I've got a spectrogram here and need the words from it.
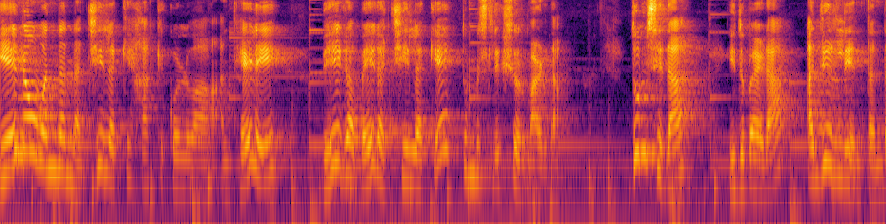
ಏನೋ ಒಂದನ್ನು ಚೀಲಕ್ಕೆ ಹಾಕಿಕೊಳ್ಳುವ ಅಂತ ಹೇಳಿ ಬೇಗ ಬೇಗ ಚೀಲಕ್ಕೆ ತುಂಬಿಸ್ಲಿಕ್ಕೆ ಶುರು ಮಾಡ್ದ. ತುಂಬಿಸಿದ, ಇದು ಬೇಡ, ಅದಿರಲಿ ಅಂತಂದ.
